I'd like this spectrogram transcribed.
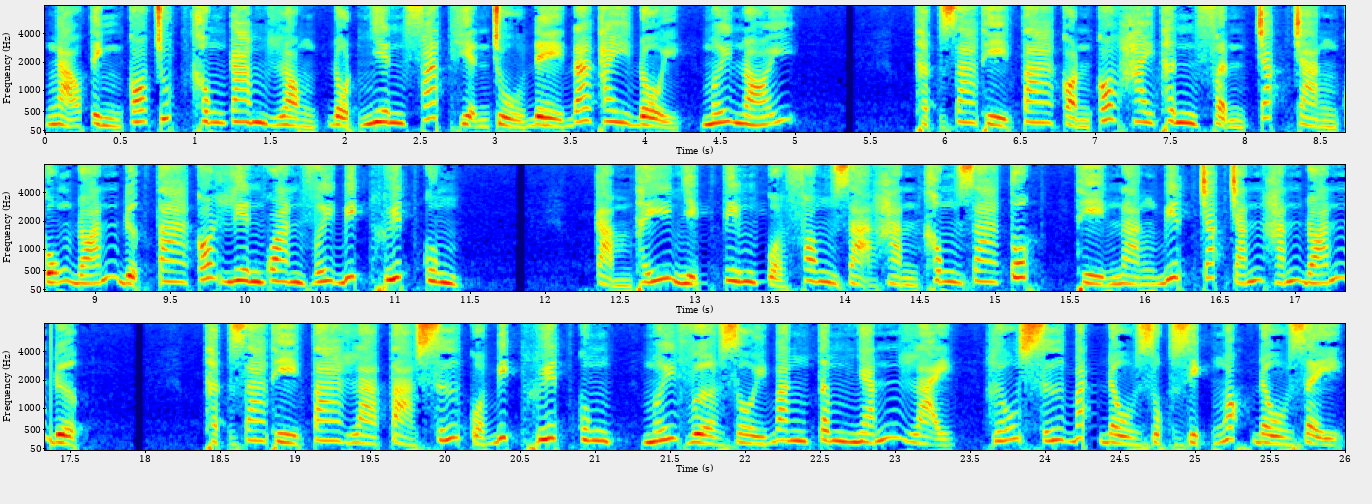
Ngạo tình có chút không cam lòng, đột nhiên phát hiện chủ đề đã thay đổi, mới nói. Thật ra thì ta còn có hai thân phận, chắc chàng cũng đoán được ta có liên quan với bích huyết cung cảm thấy nhịp tim của phong dạ hàn không ra tốt, thì nàng biết chắc chắn hắn đoán được. Thật ra thì ta là tả sứ của Bích Huyết Cung, mới vừa rồi băng tâm nhắn lại, hữu sứ bắt đầu dục dịch ngóc đầu dậy,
